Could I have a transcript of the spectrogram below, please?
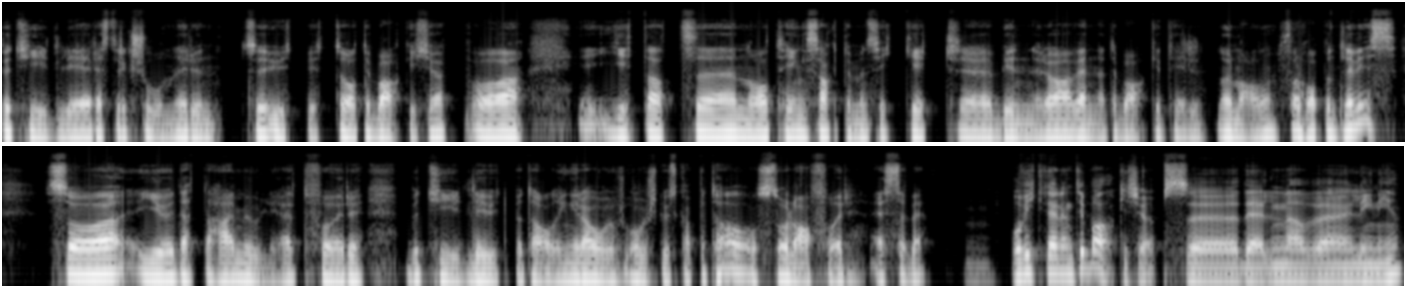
betydelige restriksjoner rundt utbytte og tilbakekjøp. Og gitt at eh, nå ting sakte, men sikkert eh, begynner å vende tilbake til normalen, forhåpentligvis, så gjør dette her mulighet for betydelige utbetalinger av overskuddskapital, også da for SEB. Mm. Hvor viktig er den tilbakekjøpsdelen av ligningen?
